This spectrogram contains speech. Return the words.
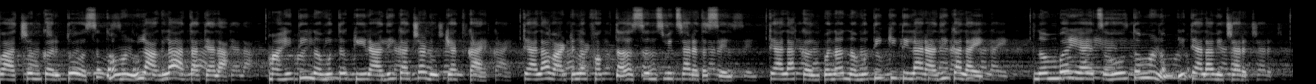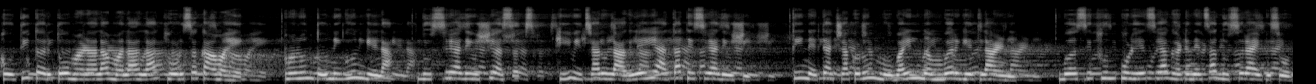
वाचन करतो असं तो म्हणू लागला आता त्याला. माहिती नव्हतं की राधिकाच्या डोक्यात काय. त्याला वाटलं फक्त असंच विचारत असेल. त्याला कल्पना नव्हती की तिला राधिकाला एक नंबर यायचं होतं म्हणून ती त्याला विचारत. होती तर तो म्हणाला मला ला थोडस काम आहे. म्हणून तो निघून गेला. दुसऱ्या दिवशी असंच. ही विचारू लागले ही आता तिसऱ्या दिवशी. तिने त्याच्याकडून मोबाईल नंबर घेतला आणि बस इथून पुढेच या घटनेचा दुसरा एपिसोड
